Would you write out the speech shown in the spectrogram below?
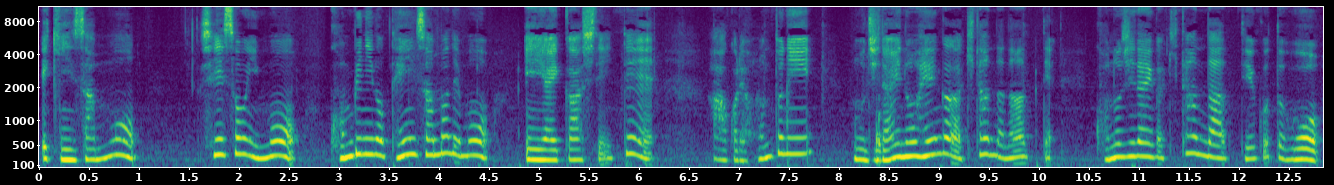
駅員さんも清掃員もコンビニの店員さんまでも AI 化していてああこれ本当にもう時代の変化が来たんだなってこの時代が来たんだっていうことを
